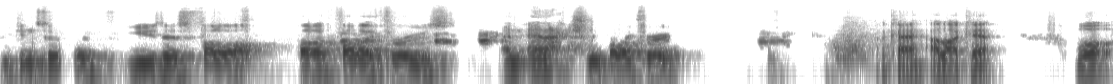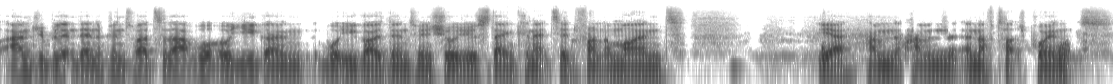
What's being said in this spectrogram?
you can sort of use as follow up, follow follow throughs, and and actually follow through. Okay, I like it. What Andrew Belinda, anything to add to that? What are you going? What are you guys doing to ensure you're staying connected, front of mind? Yeah, having having enough touch points,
